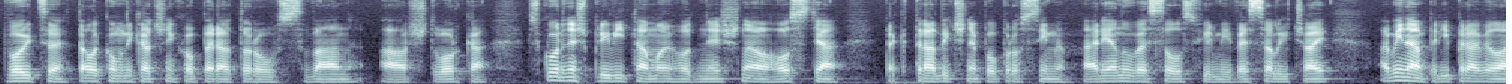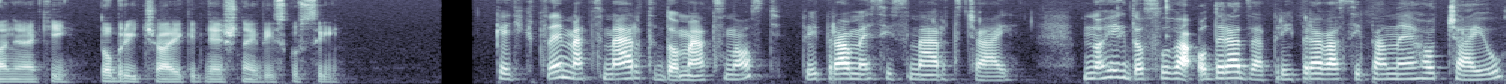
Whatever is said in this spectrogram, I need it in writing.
dvojice telekomunikačných operátorov Svan a Štvorka. Skôr než privítam môjho dnešného hostia, tak tradične poprosím Marianu Vesel z firmy Veselý čaj, aby nám pripravila nejaký dobrý čaj k dnešnej diskusii. Keď chce mať smart domácnosť, pripravme si smart čaj. Mnohých doslova odradza príprava sypaného čaju,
